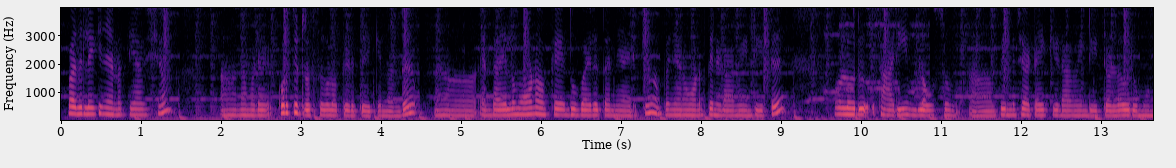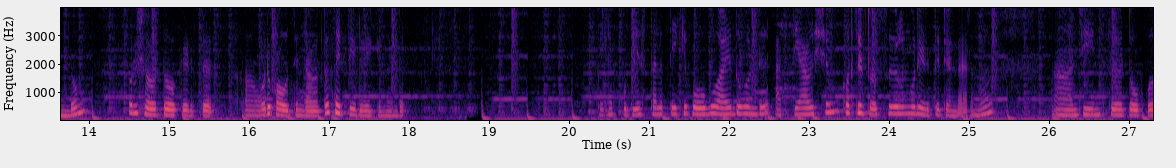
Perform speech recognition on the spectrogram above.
അപ്പോൾ അതിലേക്ക് ഞാൻ അത്യാവശ്യം നമ്മുടെ കുറച്ച് ഡ്രസ്സുകളൊക്കെ എടുത്ത് വെക്കുന്നുണ്ട്. എന്തായാലും ഓണമൊക്കെ ദുബായിൽ തന്നെ ആയിരിക്കും. അപ്പോൾ ഞാൻ ഓണത്തിനിടാൻ വേണ്ടിയിട്ട് ഉള്ളൊരു സാരിയും ബ്ലൗസും പിന്നെ ചേട്ടായിക്ക് ഇടാൻ വേണ്ടിയിട്ടുള്ള ഒരു മുണ്ടും ഒരു ഷർട്ടും ഒക്കെ എടുത്ത് ഒരു പൗച്ചിന്റെ അകത്ത് സെറ്റ് ചെയ്ത് വെക്കുന്നുണ്ട്. പിന്നെ പുതിയ സ്ഥലത്തേക്ക് പോകുമായതുകൊണ്ട് അത്യാവശ്യം കുറച്ച് ഡ്രസ്സുകളും കൂടി എടുത്തിട്ടുണ്ടായിരുന്നു. ജീൻസ് ടോപ്പ്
